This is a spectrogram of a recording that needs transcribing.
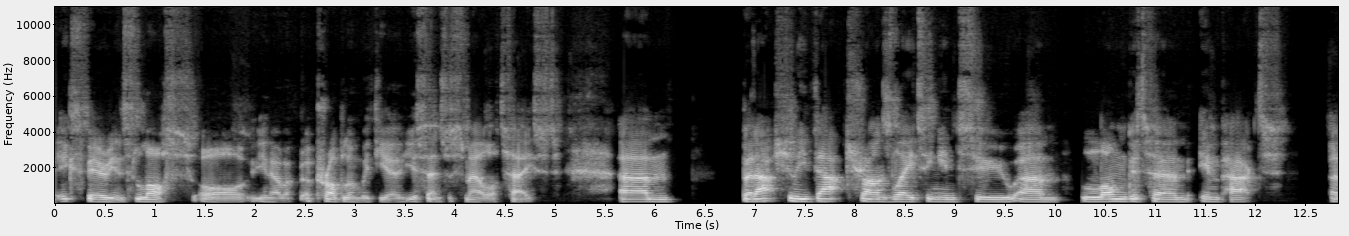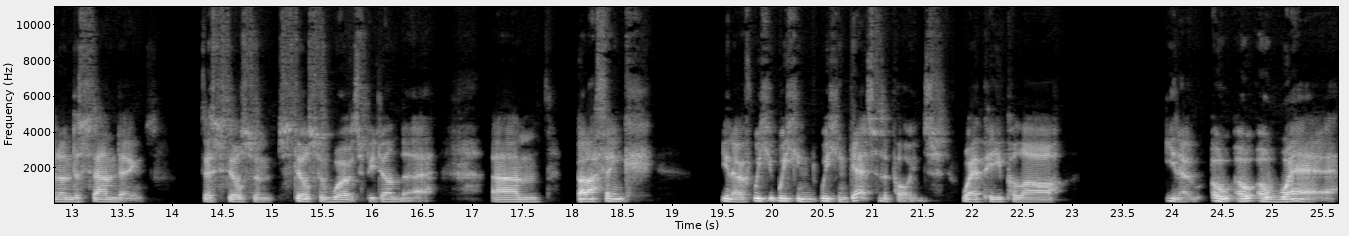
experience loss or you know a, a, problem with your your sense of smell or taste. Um, but actually, that translating into um, longer term impact and understanding, there's still some still some work to be done there. Um, but I think you know if we we can we can get to the point where people are you know aware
